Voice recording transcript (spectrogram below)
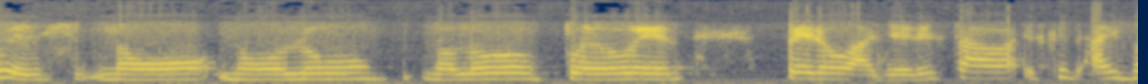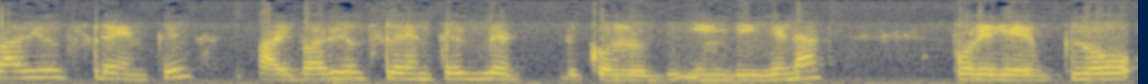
Pues no, no lo, no lo puedo ver, pero ayer estaba, es que hay varios frentes hay varios frentes de, con los indígenas. Por ejemplo,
